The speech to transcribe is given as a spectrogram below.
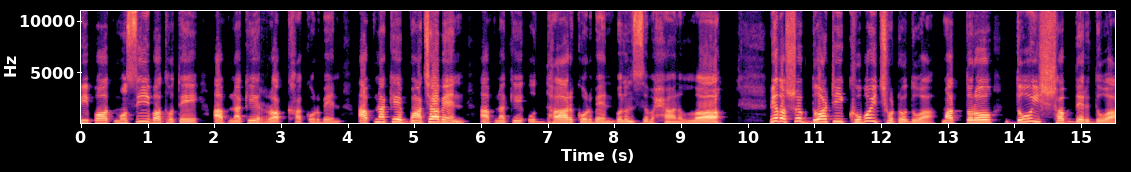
বিপদ মুসিবত হতে আপনাকে রক্ষা করবেন, আপনাকে বাঁচাবেন, আপনাকে উদ্ধার করবেন। বলুন, সুবহানাল্লাহ। প্রিয় দর্শক, দোয়াটি খুবই ছোট দোয়া, মাত্র দুই শব্দের দোয়া।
